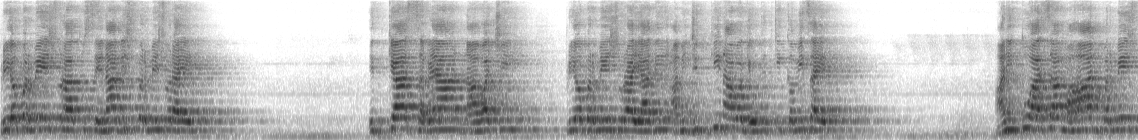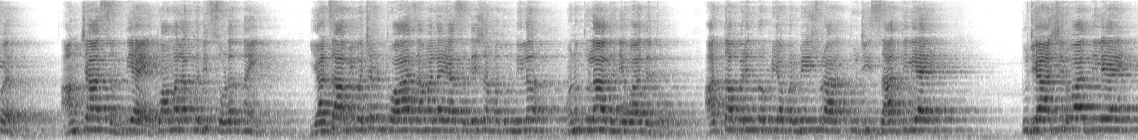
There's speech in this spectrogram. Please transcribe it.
प्रिय परमेश्वरा तू सेनाधीश परमेश्वर आहे. इतक्या सगळ्या नावाची प्रिय परमेश्वरा यादी आम्ही जितकी नावं घेऊ तितकी कमीच आहेत. आणि तू असा महान परमेश्वर आमच्या संती आहे. तू आम्हाला कधीच सोडत नाही. याचा अभिवचन तू आज आम्हाला या संदेशामधून दिलं. म्हणून तुला धन्यवाद देतो. आतापर्यंत प्रिय परमेश्वरा तुझी साथ दिली आहे तुझे आशीर्वाद दिले आहे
